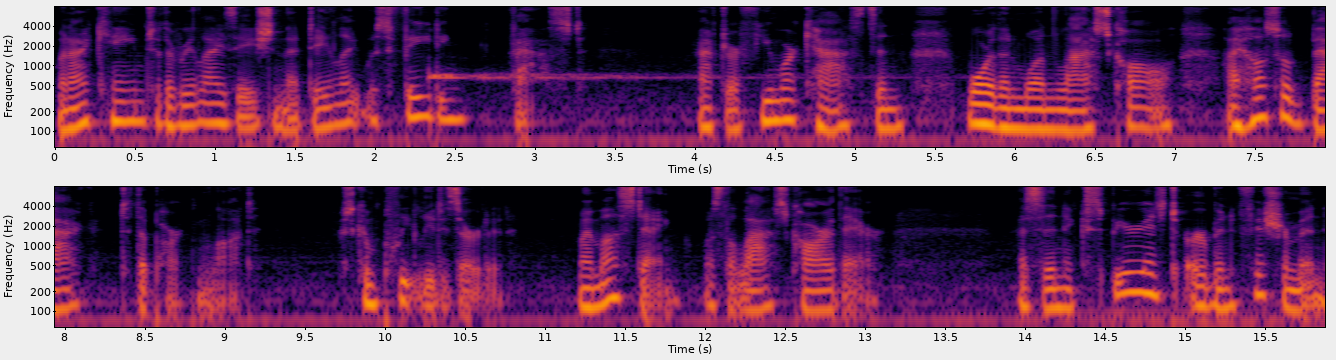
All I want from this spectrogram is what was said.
when I came to the realization that daylight was fading fast. After a few more casts and more than one last call, I hustled back to the parking lot. It was completely deserted. My Mustang was the last car there. As an experienced urban fisherman,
